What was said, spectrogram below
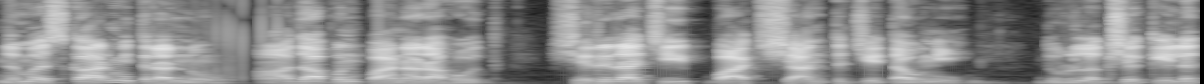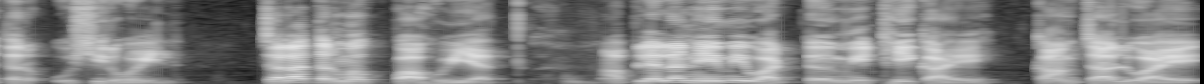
नमस्कार मित्रांनो आज आपण पाहणार आहोत शरीराची पाच शांत चेतावणी. दुर्लक्ष केलं तर उशीर होईल. चला तर मग पाहूयात. आपल्याला नेहमी वाटतं मी ठीक आहे काम चालू आहे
